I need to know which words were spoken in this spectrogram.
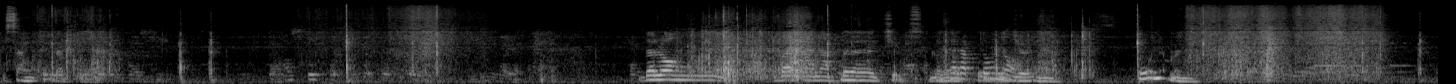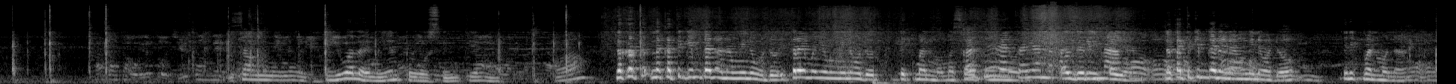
isang tilapia. Dalawang banana. Banana chips. Masarap to, no? Oo naman. Isang minute. Iwalay mo yan, percent yan. Oh? Nakaka- nakatikim ka na ng minudo. I-try mo yung minudo, tikman mo. Masarap yung minudo. na yan. nakatikim ka na ng minudo? Tinikman mo na? Oo.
